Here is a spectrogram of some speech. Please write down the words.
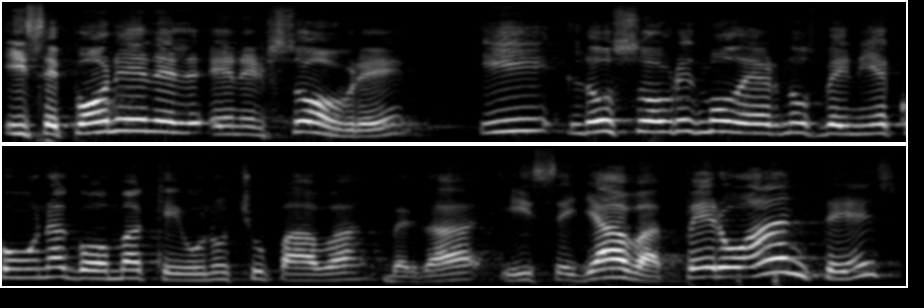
y se pone en el, en el sobre y los sobres modernos venía con una goma que uno chupaba, ¿verdad? Y sellaba. Pero antes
